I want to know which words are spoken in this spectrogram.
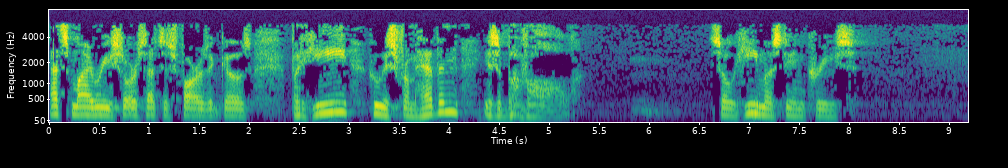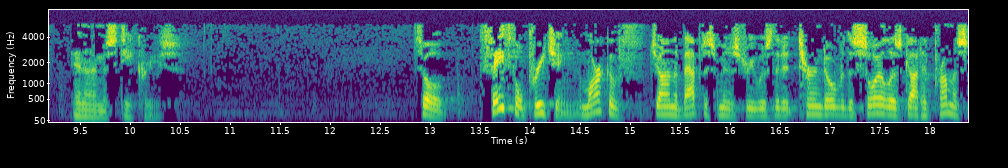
that's my resource. That's as far as it goes. But he who is from heaven is above all. So he must increase, and I must decrease. So faithful preaching. The mark of John the Baptist ministry was that it turned over the soil as God had promised.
